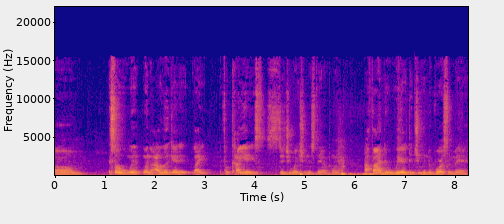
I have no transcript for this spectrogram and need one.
Um, so when when I look at it, like for Kanye's situation and standpoint, I find it weird that you can divorce a man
